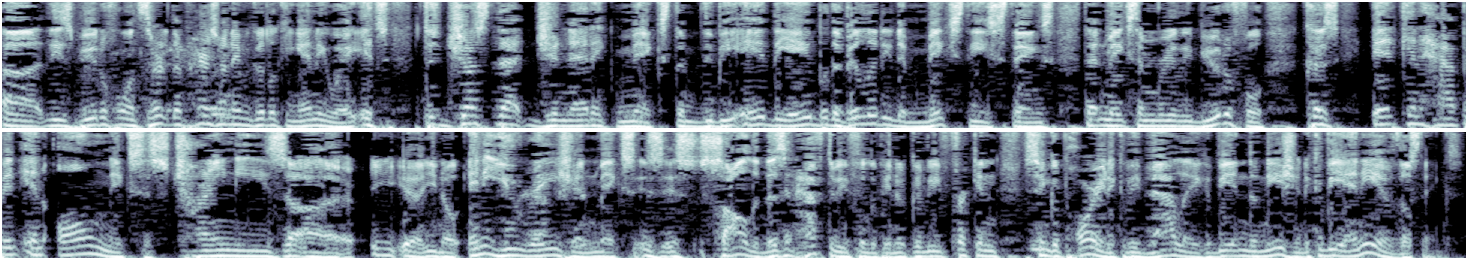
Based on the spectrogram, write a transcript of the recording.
uh, these beautiful ones, their, their parents aren't even good looking anyway. It's just that genetic mix, the the, be, the able, the ability to mix these things that makes them really beautiful. Because it can happen in all mixes. Chinese, uh, uh, you know, any Eurasian mix is is solid. It doesn't have to be Filipino. It could be freaking Singaporean. It could be Malay. It could be Indonesian. It could be any of those things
